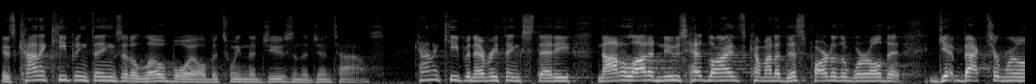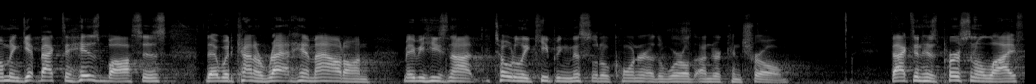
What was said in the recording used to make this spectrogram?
is kind of keeping things at a low boil between the Jews and the Gentiles kind of keeping everything steady. Not a lot of news headlines come out of this part of the world that get back to Rome and get back to his bosses that would kind of rat him out on maybe he's not totally keeping this little corner of the world under control. In fact, in his personal life,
